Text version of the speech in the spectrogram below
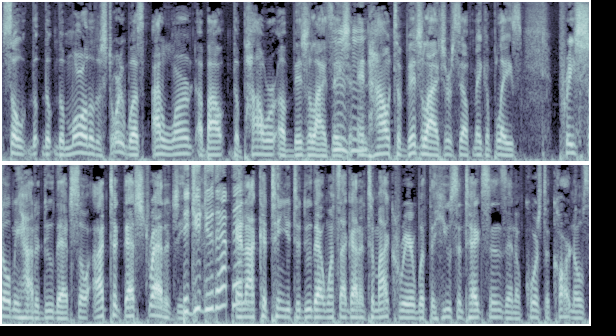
so the, the, the moral of the story was I learned about the power of visualization Mm-hmm. and how to visualize yourself making plays. Priest showed me how to do that. So I took that strategy. Did you do that then? And I continued to do that once I got into my career with the Houston Texans and of course the Cardinals.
